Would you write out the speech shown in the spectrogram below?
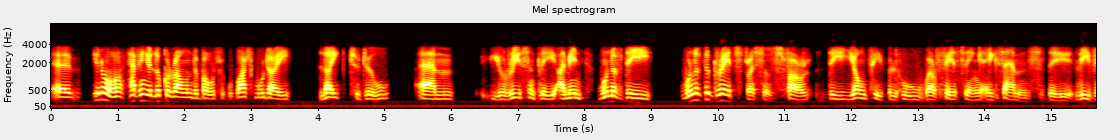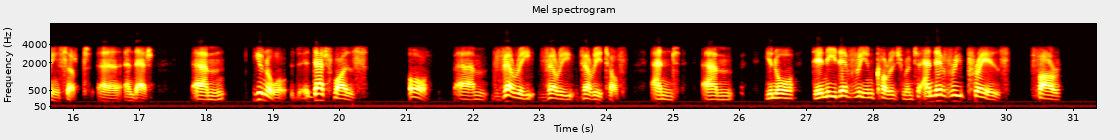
uh, you know, having a look around about what would I like to do um, you recently, I mean, one of the one of the great stresses for the young people who were facing exams, the leaving cert, uh, and that, um, you know, that was oh um, very, very, very tough, and um, you know they need every encouragement and every praise for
